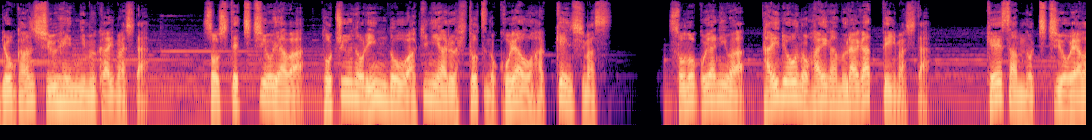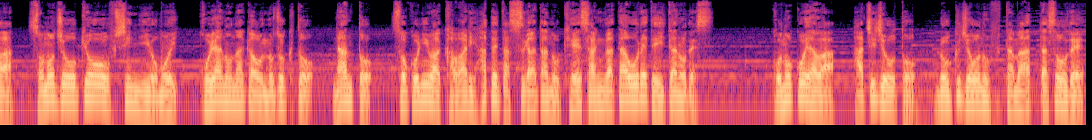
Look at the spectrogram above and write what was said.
旅館周辺に向かいました。そして父親は途中の林道脇にある一つの小屋を発見します。その小屋には大量の灰が群がっていました。K さんの父親は、その状況を不審に思い、小屋の中を覗くと、なんと、そこには変わり果てた姿の K さんが倒れていたのです。この小屋は、8畳と6畳の蓋もあったそうで、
